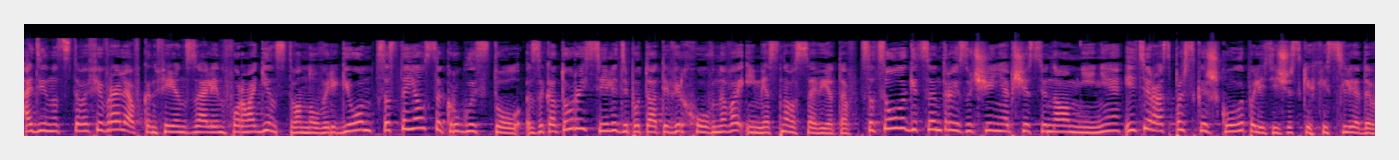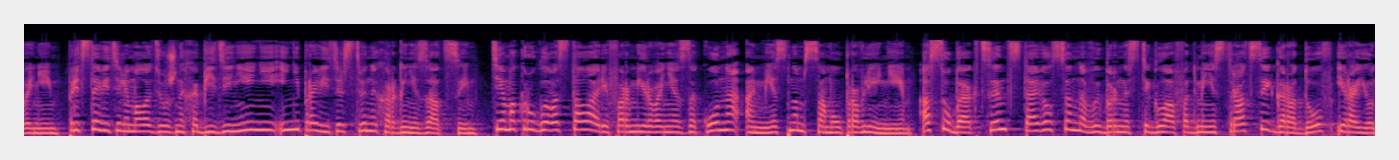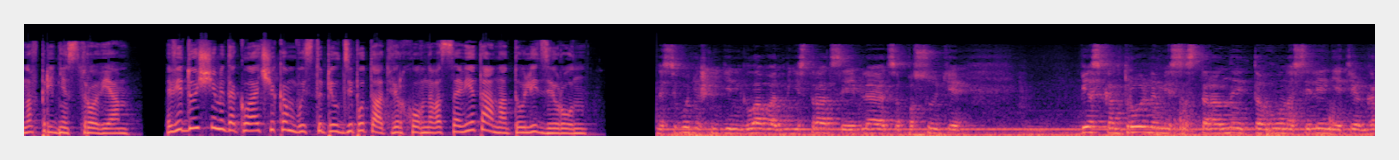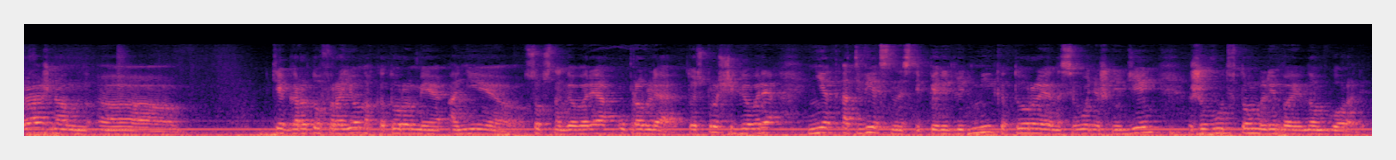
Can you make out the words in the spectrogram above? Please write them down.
11 февраля в конференц-зале информагентства «Новый регион» состоялся круглый стол, за который сели депутаты Верховного и местного советов, социологи Центра изучения общественного мнения и Тираспольской школы политических исследований, представители молодежных объединений и неправительственных организаций. Тема круглого стола – реформирование закона о местном самоуправлении. Особый акцент ставился на выборности глав администраций городов и районов Приднестровья. Ведущим докладчиком выступил депутат Верховного Совета Анатолий Дзирун. На сегодняшний день главы администрации являются, по сути, бесконтрольными со стороны того населения, тех граждан, э, тех городов и районов, которыми они, собственно говоря, управляют. То есть, проще говоря, нет ответственности перед людьми, которые на сегодняшний день живут в том либо ином городе.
